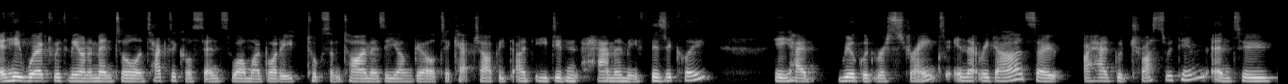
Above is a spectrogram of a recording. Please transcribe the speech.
And he worked with me on a mental and tactical sense while my body took some time as a young girl to catch up. He, I, he didn't hammer me physically. He had real good restraint in that regard. So I had good trust with him and to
